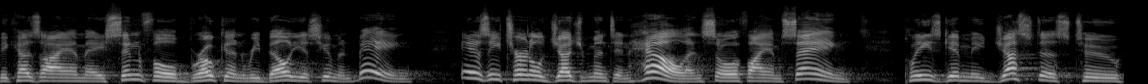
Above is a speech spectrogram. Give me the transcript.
because I am a sinful, broken, rebellious human being, is eternal judgment in hell. And so if I am saying, please give me justice to,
